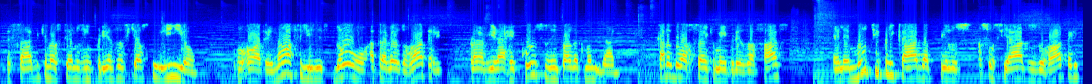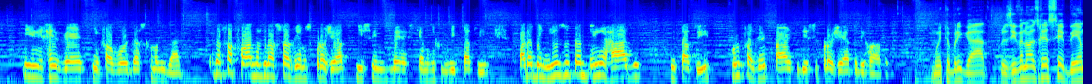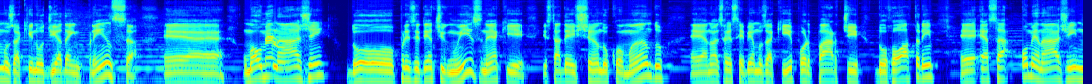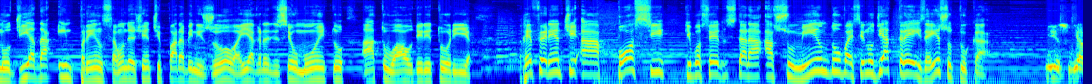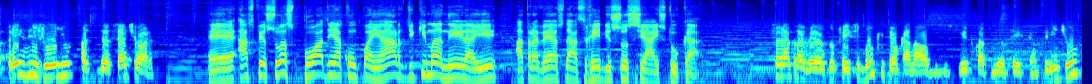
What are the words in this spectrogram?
Você sabe que nós temos empresas que auxiliam o Rotary, não auxiliam, doam através do Rotary para virar recursos em prol da comunidade. Cada doação que uma empresa faz, ela é multiplicada pelos associados do Rotary e reverte em favor das comunidades. Dessa forma que nós fazemos projetos isso beneficiamos inclusive Tatuí. Parabenizo também a Rádio de Tatuí por fazer parte desse projeto de Rotary. Muito obrigado. Inclusive, nós recebemos aqui no Dia da Imprensa é, uma homenagem do presidente Luiz, né, que está deixando o comando é, nós recebemos aqui por parte do Rotary é, essa homenagem no Dia da Imprensa, onde a gente parabenizou aí, agradeceu muito a atual diretoria. Referente à posse que você estará assumindo, vai ser no dia 3, é isso, Tuca? Isso, dia 3 de julho, às 17 horas. É, as pessoas podem acompanhar de que maneira aí, através das redes sociais, Tuca? Será através do Facebook, tem o canal do Distrito 4621,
